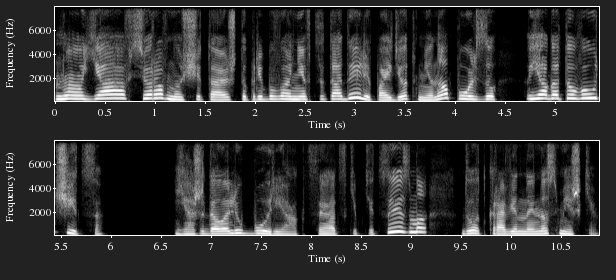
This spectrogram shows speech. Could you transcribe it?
но я все равно считаю, что пребывание в цитадели пойдет мне на пользу. Я готова учиться. Я ожидала любой реакции от скептицизма до откровенной насмешки.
